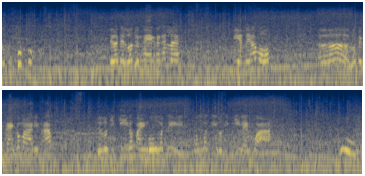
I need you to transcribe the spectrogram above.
โอ้โหเจอแต่รถแพงๆทั้งนั้นเลย เบียดเลยครับผม เออ รถแพงๆก็มาดิครับ เจอรถอีกกี้เข้าไปงงกันสิ งงกันสิ รถอีกกี้แรงกว่า โอ้โห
